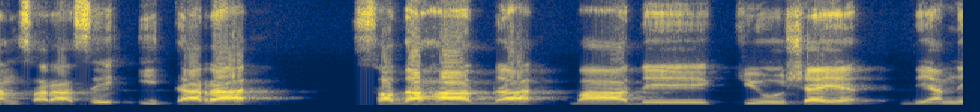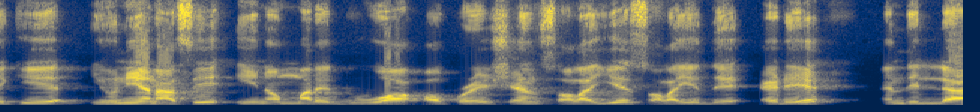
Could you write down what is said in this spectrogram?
আনসার আছে, ইতারা সদাহাদা বা দে কিউশাই দিয়ান নাকি ইউনিয়ন আছে ই নম্বরে দুয়া অপারেশন চলাইয়ে চলাইয়ে দে, এডে এন্দিল্লা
